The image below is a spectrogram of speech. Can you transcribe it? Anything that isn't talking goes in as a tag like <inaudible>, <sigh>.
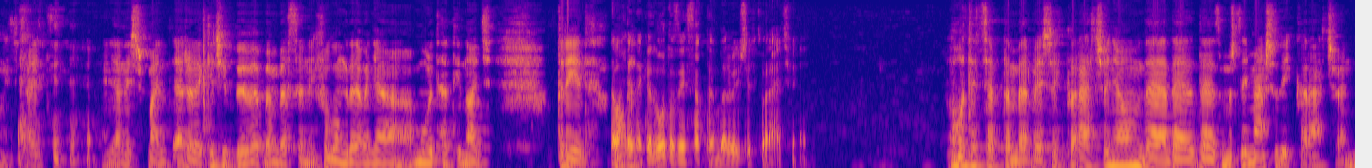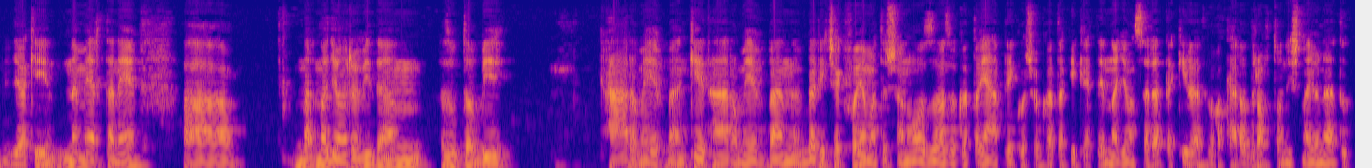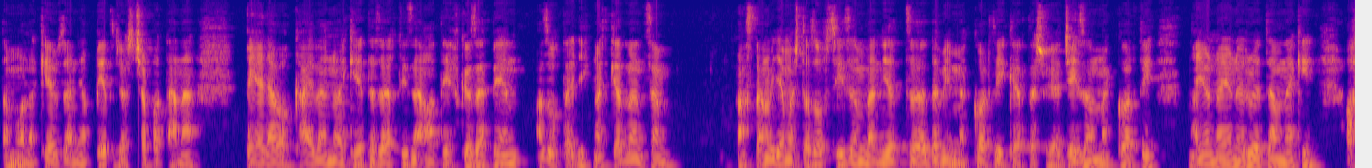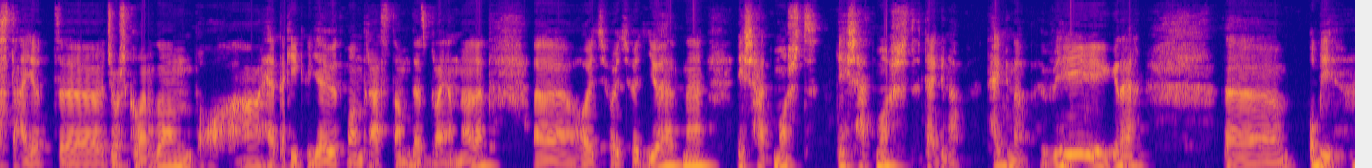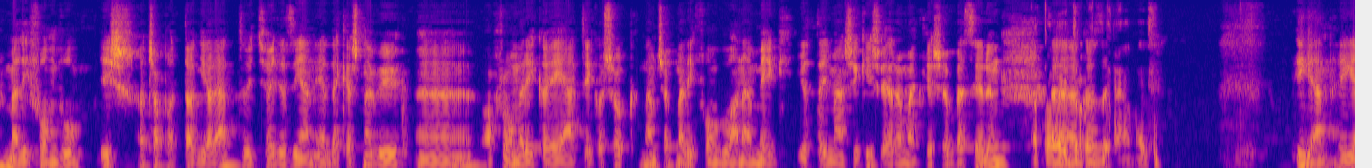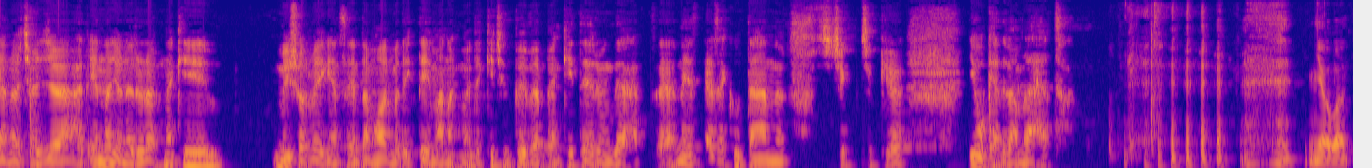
úgyhogy <laughs> ugyanis majd erről egy kicsit bővebben beszélni fogunk, de hogy a múlt heti nagy trade... De várj, neked volt azért szeptemberben is egy karácsony. Volt egy szeptemberben is egy karácsonyom, de, de, de ez most egy második karácsony. Ugye, aki nem értené, a, na, nagyon röviden az utóbbi három évben, két-három évben Bericek folyamatosan hozza azokat a játékosokat, akiket én nagyon szeretek, illetve akár a drafton is nagyon el tudtam volna képzelni a Patriots csapatánál. Például Kyven Nagy 2016 év közepén, azóta egyik nagy kedvencem, aztán ugye most az off-seasonben jött Devin McCarthy kertes, vagy a Jason McCarthy, nagyon-nagyon örültem neki. Aztán jött Josh Gordon, bah, hetekig ugye őt mantráztam Des Bryant mellett, hogy, hogy, hogy jöhetne, és hát most, és hát most, tegnap, tegnap végre uh, Obi Melifonvu is a csapat tagja lett, úgyhogy az ilyen érdekes nevű uh, afroamerikai játékosok, nem csak Melifonvu, hanem még jött egy másik is, erről majd később beszélünk. A uh, gazd... Igen, igen, úgyhogy hát én nagyon örülök neki, műsor végén szerintem harmadik témának majd egy kicsit bővebben kitérünk, de hát nézd, ezek után csak, csak jó kedvem lehet. <laughs> Jó van.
